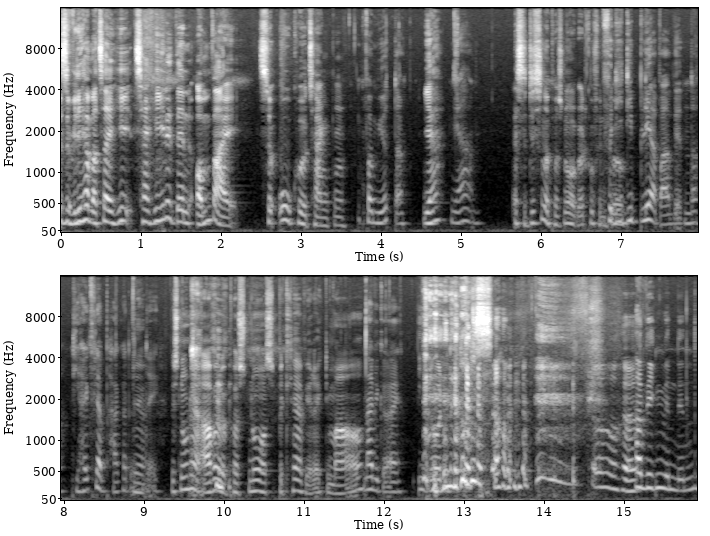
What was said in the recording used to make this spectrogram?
altså, vil de have mig tage, he- tage hele den omvej til OK-tanken? For myrde dig. Ja, Ja. altså det er sådan noget, på snor godt kunne finde Fordi på. de bliver bare venter. De har ikke flere pakker den Ja. ja. dag. Hvis nogen her arbejder på snor, så beklager vi rigtig meget. Nej, vi gør ikke. I er sammen. Oh, Har vi ikke en veninde,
